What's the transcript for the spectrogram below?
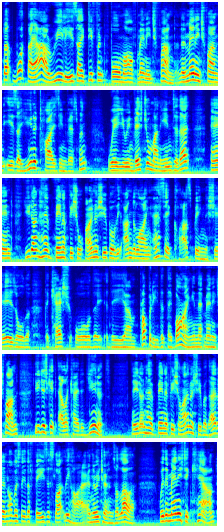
But what they are really is a different form of managed fund. And a managed fund is a unitized investment where you invest your money into that and you don't have beneficial ownership of the underlying asset class, being the shares or the, the cash or the, the um, property that they're buying in that managed fund. You just get allocated units. Now you don't have beneficial ownership of that and obviously the fees are slightly higher and the returns are lower. With a managed account,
